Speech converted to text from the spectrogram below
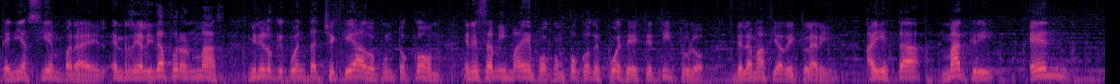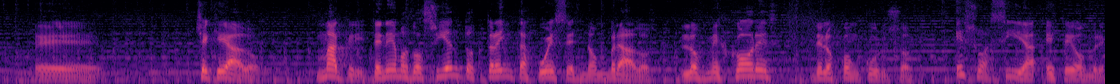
tenía 100 para él. En realidad fueron más. Mire lo que cuenta chequeado.com en esa misma época, un poco después de este título de la mafia de Clarín. Ahí está Macri en eh, chequeado. Macri, tenemos 230 jueces nombrados, los mejores de los concursos. Eso hacía este hombre.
